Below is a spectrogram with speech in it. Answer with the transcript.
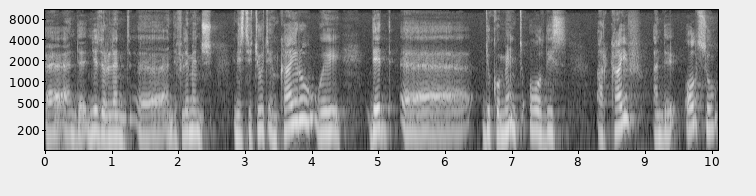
uh, and the Netherlands uh, and the Flemish Institute in Cairo, we did uh, document all this archive and also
